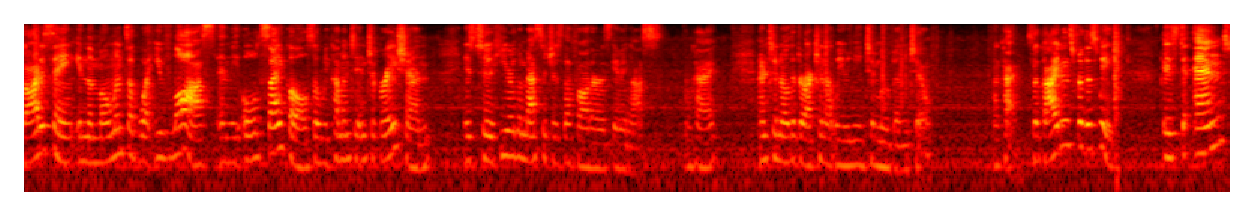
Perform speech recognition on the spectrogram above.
God is saying in the moments of what you've lost in the old cycle, so we come into integration, is to hear the messages the Father is giving us okay? And to know the direction that we need to move into. Okay, so guidance for this week is to end.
